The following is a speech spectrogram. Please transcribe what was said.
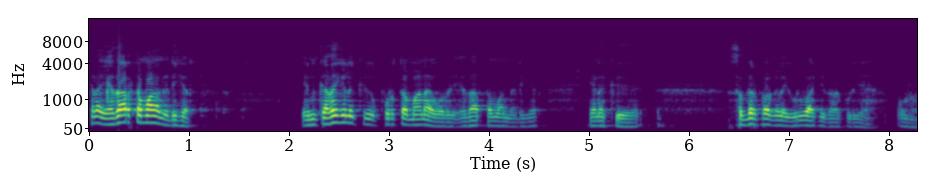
ஏன்னா யதார்த்தமான நடிகர். என் கதைகளுக்கு பொருத்தமான ஒரு யதார்த்தமான நடிகர். எனக்கு சந்தர்ப்பங்களை உருவாக்கி தரக்கூடிய ஒரு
